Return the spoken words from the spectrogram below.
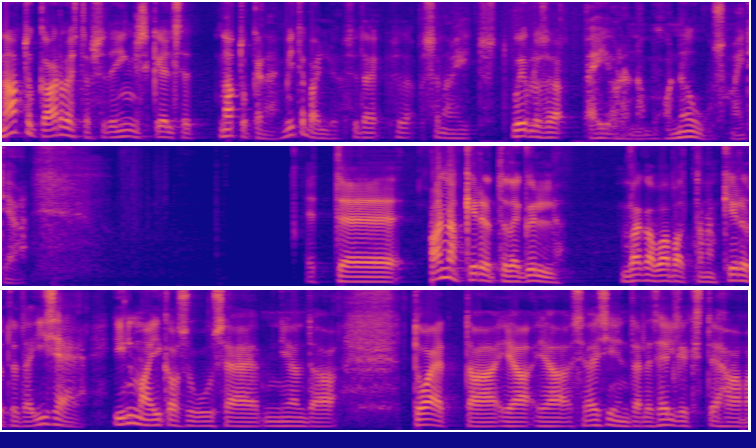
natuke arvestab seda ingliskeelset, natukene, mitte palju, seda, seda sõnaehitust, võib-olla sa ei ole nagu nõus, ma ei tea. et äh, annab kirjutada küll, väga vabalt annab kirjutada ise, ilma igasuguse nii-öelda toeta ja, ja see asi endale selgeks teha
